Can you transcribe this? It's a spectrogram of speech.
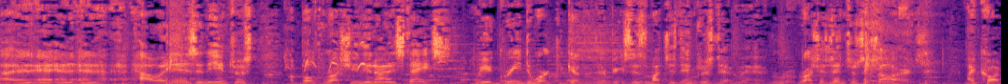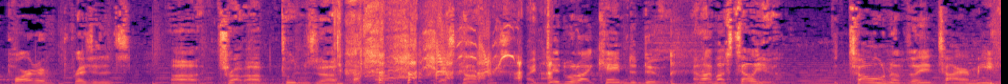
uh, and, and, and how it is in the interest of both Russia and the United States. We agreed to work together there because as much as interest, uh, Russia's interest is ours. I caught part of President uh, Trump, uh, Putin's uh, uh, press conference. I did what I came to do, and I must tell you, the tone of the entire meeting,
